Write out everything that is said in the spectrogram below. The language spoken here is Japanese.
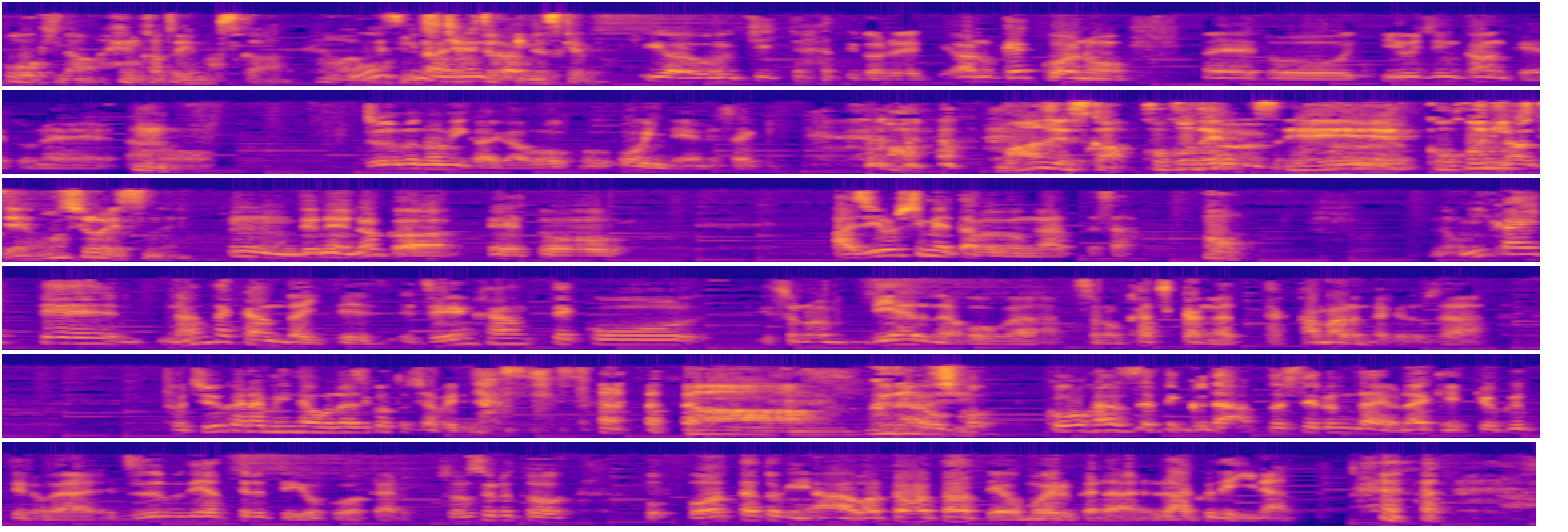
大きな変化といいますか。まあ、大別きな変化いいんですけど。いや、うんちっちゃいっていうかね、あの、結構あの、えっ、と、友人関係とね、あの、ズーム飲み会がお多いんだよね、最近。あ、マジですか？ここで、うんええうんここに来て面白いですね。うん、でね、なんか、えっ、と、味を占めた部分があってさ、うん。飲み会って、なんだかんだ言って、前半ってこう、そのリアルな方が、その価値観が高まるんだけどさ、途中からみんな同じこと喋り出してさ、ああ、ぐだるし。こ後半戦ってぐだっとしてるんだよな、結局っていうのが、ズームでやってるってよくわかる。そうすると、お終わった時に、ああ、終わった終わったって思えるから楽でいいな。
